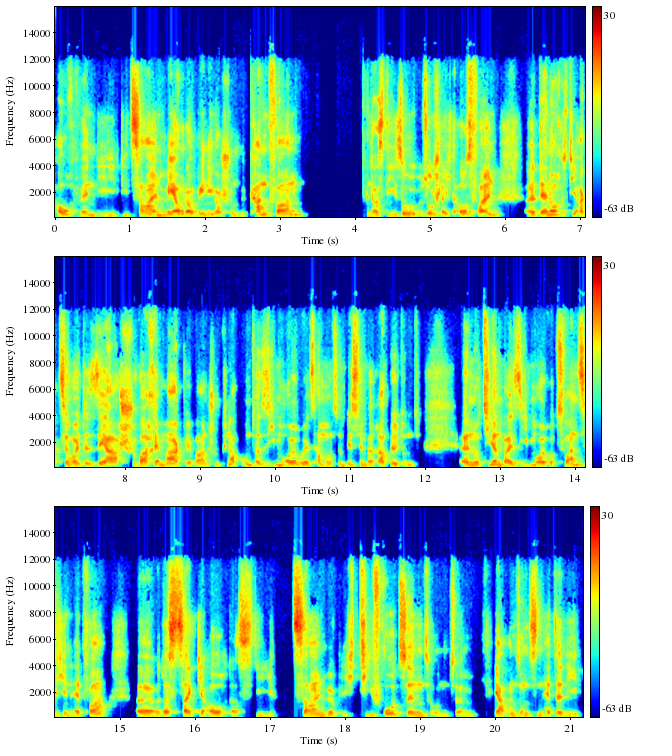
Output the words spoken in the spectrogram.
auch wenn die, die Zahlen mehr oder weniger schon bekannt waren, dass die so, so schlecht ausfallen. Äh, dennoch ist die Aktie heute sehr schwach im Markt. Wir waren schon knapp unter sieben Euro. Jetzt haben wir uns ein bisschen berappelt und äh, notieren bei 7,20 Euro in etwa. Äh, das zeigt ja auch, dass die Zahlen wirklich tiefrot sind. Und ähm, ja, ansonsten hätte die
